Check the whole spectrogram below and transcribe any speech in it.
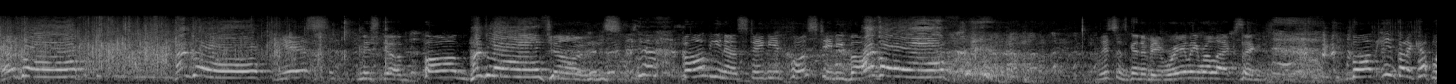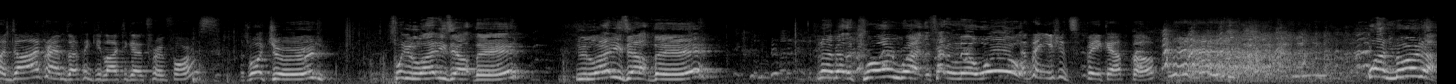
Hands off! Hands off! Yes, Mr. Bob Hands! Jones. Bob, you know Stevie, of course, Stevie Bob. Hands off! This is going to be really relaxing. Bob, you've got a couple of diagrams I think you'd like to go through for us. That's right, Jude. That's what you ladies out there, you ladies out there, know about the crime rate that's happening in our world. I think you should speak up, Bob. One murder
